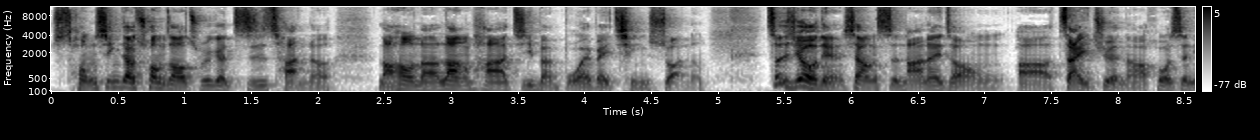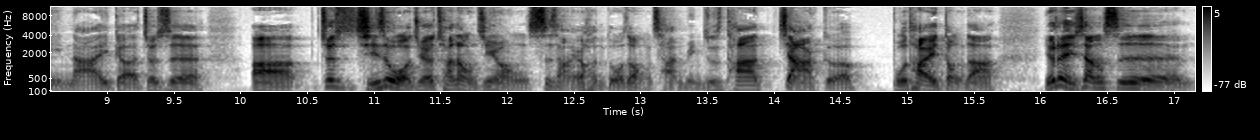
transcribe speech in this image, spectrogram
重新再创造出一个资产呢，然后呢让它基本不会被清算了，这就有点像是拿那种啊债券啊，或是你拿一个就是。啊，就是其实我觉得传统金融市场有很多这种产品，就是它价格不太动荡，有点像是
